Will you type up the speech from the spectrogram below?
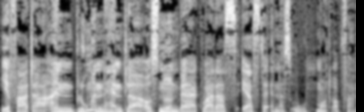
Ihr Vater, ein Blumenhändler aus Nürnberg, war das erste NSU-Mordopfer.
